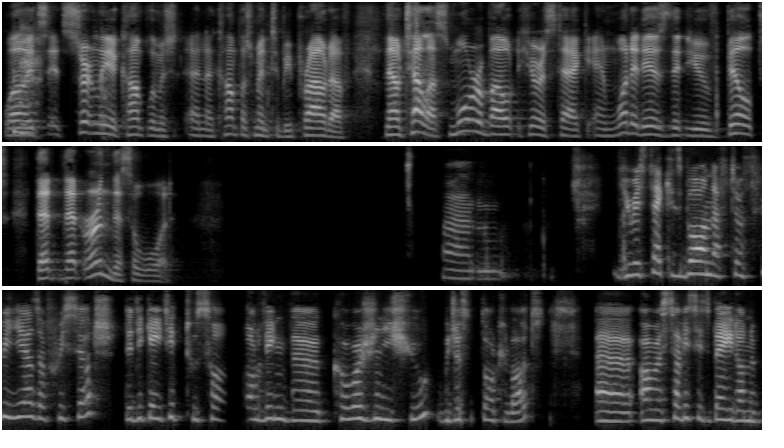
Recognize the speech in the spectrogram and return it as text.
Well, it's it's certainly an accomplishment to be proud of. Now, tell us more about Heuris-Tech and what it is that you've built that that earned this award. Um, Heuris-Tech is born after three years of research dedicated to solving the corrosion issue we just talked about. Uh, our service is based on a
